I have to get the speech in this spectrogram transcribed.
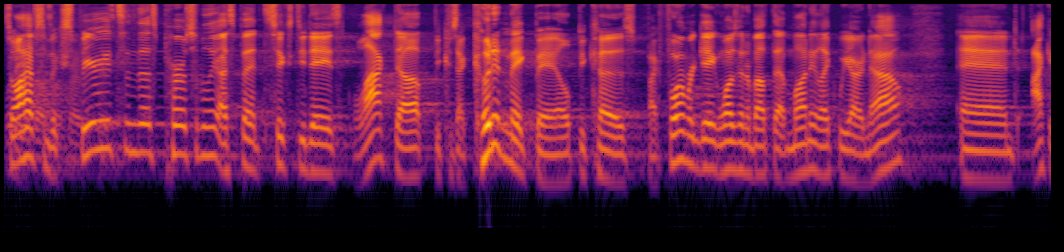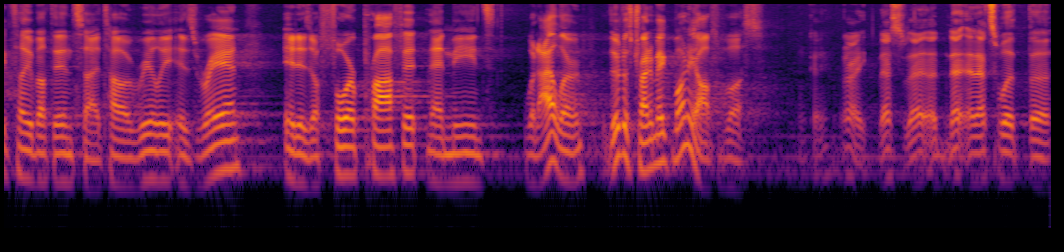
So I have some experience in this personally. I spent 60 days locked up because I couldn't make bail because my former gang wasn't about that money like we are now. And I can tell you about the insides, how it really is ran. It is a for profit. That means what I learned, they're just trying to make money off of us. Okay, all right. That's that, that's what the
